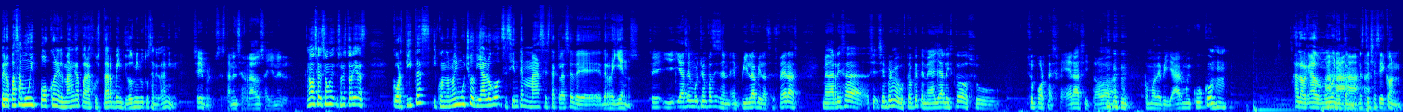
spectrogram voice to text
pero pasa muy poco en el manga para ajustar 22 minutos en el anime. Sí, porque pues, están encerrados ahí en el... No, o sea, son, son historias cortitas y cuando no hay mucho diálogo se siente más esta clase de, de rellenos. Sí, y, y hacen mucho énfasis en, en Pilaf y las esferas. Me da risa, sie- siempre me gustó que tenía ya listo su, su portaesferas y todo, como de billar, muy cuco. Alargado, muy Ajá, bonito. ajá, Un estuche así con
